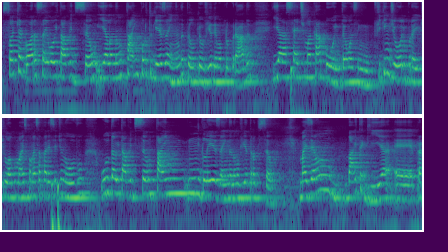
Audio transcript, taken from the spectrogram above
Só que agora saiu a oitava edição e ela não tá em português ainda, pelo que eu vi, eu dei uma procurada. E a sétima acabou. Então, assim, fiquem de olho por aí que logo mais começa a aparecer de novo. O da oitava edição tá em inglês ainda, não vi a tradução. Mas é um baita guia é, para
